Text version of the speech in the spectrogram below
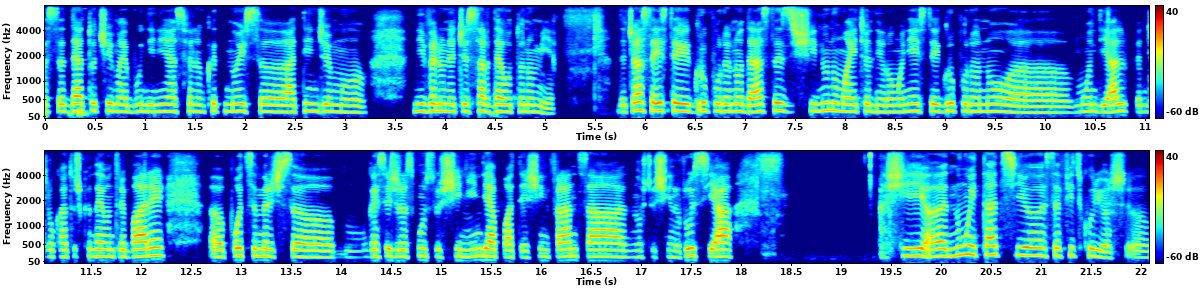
să dea tot ce e mai bun din ei, astfel încât noi să atingem nivelul necesar de autonomie. Deci asta este grupul Renault de astăzi și nu numai cel din România, este grupul Renault uh, mondial, pentru că atunci când ai o întrebare, uh, poți să mergi să găsești răspunsul și în India, poate și în Franța, nu știu, și în Rusia. Și uh, nu uitați uh, să fiți curioși. Uh,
